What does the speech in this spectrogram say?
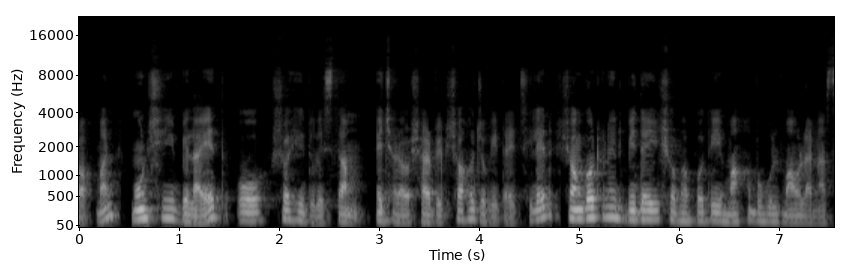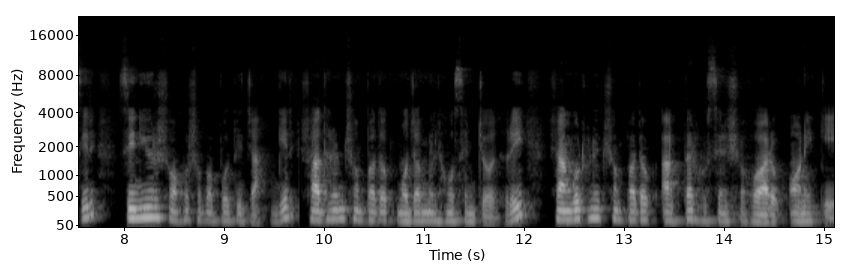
রহমান, মুন্সি বেলায়েত ও শহীদুল ইসলাম। এছাড়াও সার্বিক সহযোগিতায় ছিলেন সংগঠনের বিদায়ী সভাপতি মাহবুবুল মাওলা নাসির, সিনিয়র সহসভাপতি জাহাঙ্গীর, সাধারণ সম্পাদক মোজাম্মেল হোসেন চৌধুরী, সাংগঠনিক সম্পাদক আক্তার হোসেন সহ আরও অনেকে।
